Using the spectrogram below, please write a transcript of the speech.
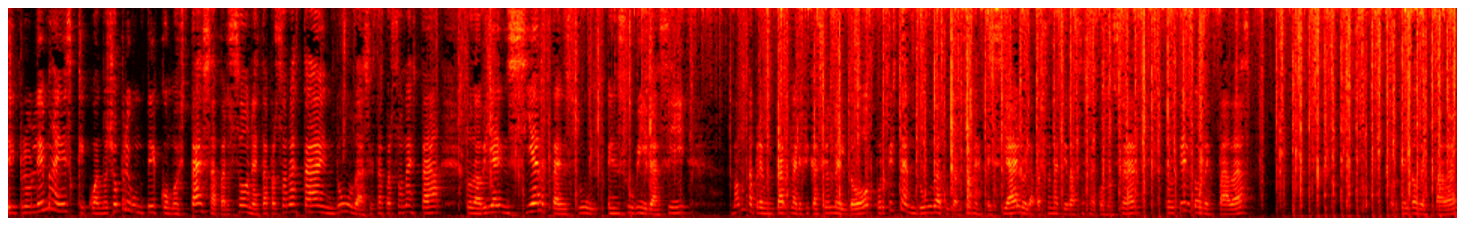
El problema es que cuando yo pregunté cómo está esa persona, esta persona está en dudas, esta persona está todavía incierta en su, en su vida, ¿sí? Vamos a preguntar clarificación del 2. ¿Por qué está en duda tu persona especial o la persona que vas a conocer? ¿Por qué el 2 de espadas? ¿Por qué el 2 de espadas?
